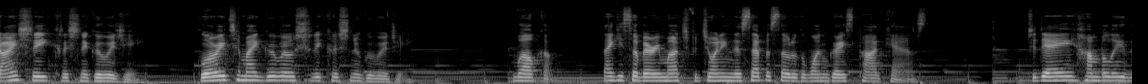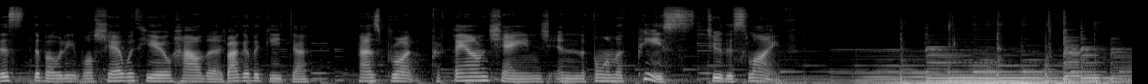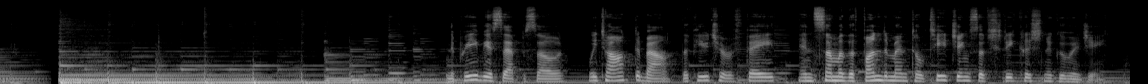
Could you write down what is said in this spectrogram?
Jai Shri Krishna Guruji. Glory to my Guru Shri Krishna Guruji. Welcome. Thank you so very much for joining this episode of the One Grace Podcast. Today, humbly, this devotee will share with you how the Bhagavad Gita has brought profound change in the form of peace to this life. The previous episode, we talked about the future of faith and some of the fundamental teachings of Sri Krishna Guruji.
